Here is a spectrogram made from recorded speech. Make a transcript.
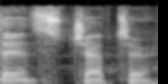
Dance Chapter.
